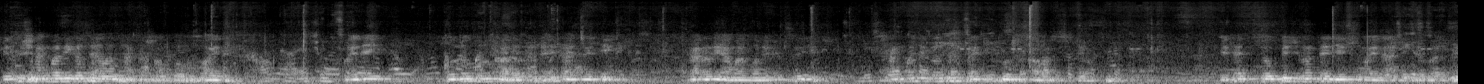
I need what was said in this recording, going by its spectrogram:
কিন্তু সাংবাদিকতায় আমার থাকা সম্ভব হয় নাই কোনো কোনো কারণে রাজনৈতিক কারণে আমার মনে হচ্ছে সাংবাদিকতা এটা চব্বিশ ঘন্টায় যে সময় না দিতে পারবে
